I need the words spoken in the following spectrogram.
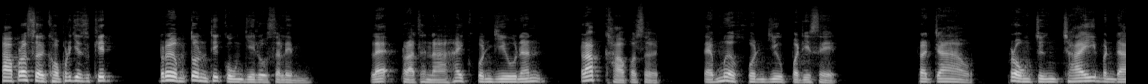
ข่าวประเสริฐของพระเยซูคริสต์เริ่มต้นที่กรุงเยรูซาเล็ม และปรารถนาให้คนยิวนั้นรับข่าวประเสริฐ แต่เมื่อคนยิวปฏิเสธ พระเจ้าพระองค์จึงใช้บรรดา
